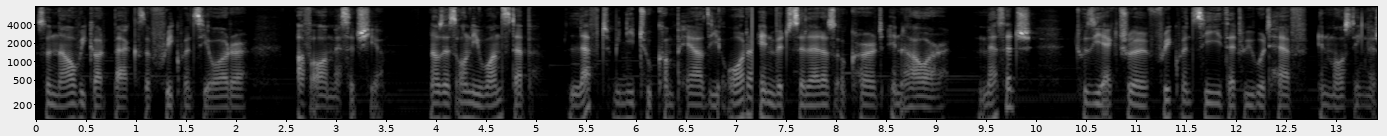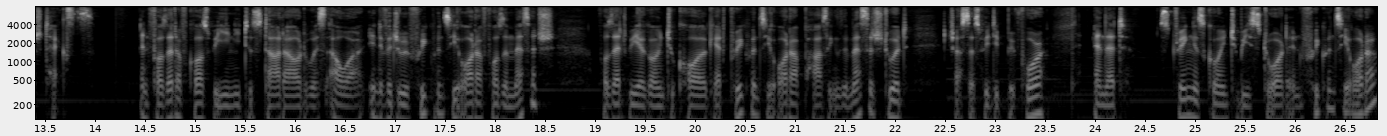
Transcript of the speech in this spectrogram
So now we got back the frequency order of our message here. Now there's only one step left, we need to compare the order in which the letters occurred in our message to the actual frequency that we would have in most English texts. And for that, of course, we need to start out with our individual frequency order for the message. For that, we are going to call get frequency order, passing the message to it, just as we did before. And that string is going to be stored in frequency order.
